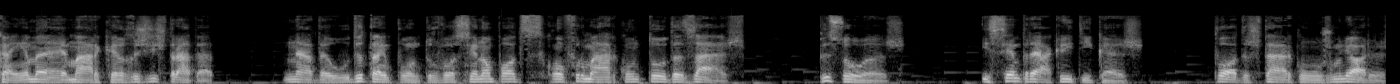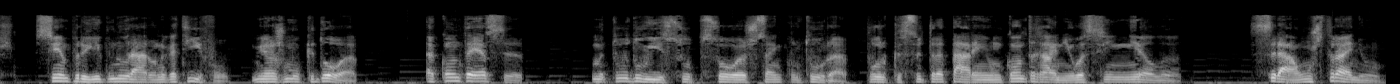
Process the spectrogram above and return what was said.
Ama é marca registrada. Nada o detém. Você não pode se conformar com todas as pessoas E sempre há críticas. Pode estar com os melhores, sempre ignorar o negativo, mesmo que doa. Acontece. Me tudo isso pessoas sem cultura, porque se tratarem um conterrâneo assim ele será um estranho.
